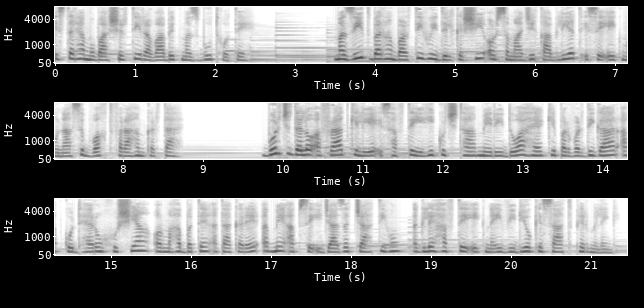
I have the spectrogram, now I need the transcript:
इस तरह मुबाशरती रवाबित मज़बूत होते हैं। मजीद बरह बढ़ती हुई दिलकशी और समाजी काबिलियत इसे एक मुनासिब वक्त फराहम करता है। बुर्ज दलो अफराद के लिए इस हफ़्ते यही कुछ था, मेरी दुआ है कि परवरदिगार आपको ढेरों खुशियाँ और मोहब्बतें अता करे। अब मैं आपसे इजाज़त चाहती हूँ, अगले हफ़्ते एक नई वीडियो के साथ फिर मिलेंगे।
